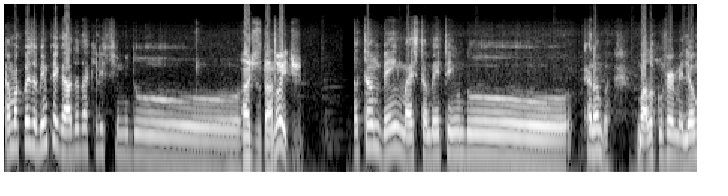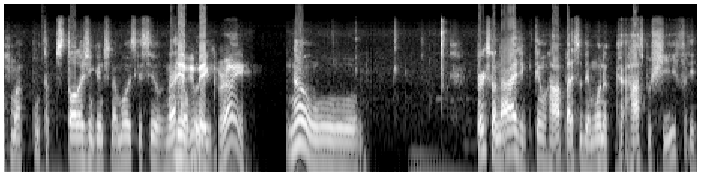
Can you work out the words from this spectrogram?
É uma coisa bem pegada daquele filme do Anjos da Noite? também, mas também tem um do. Caramba, maluco vermelhão com uma puta pistola gigante na mão, esqueci, não é Devil May Hellblade? Cry? Não, o. Personagem que tem um rabo, parece o demônio, raspa o chifre.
